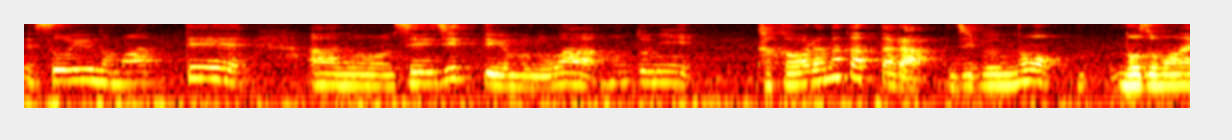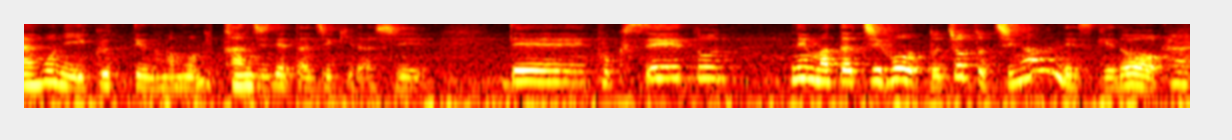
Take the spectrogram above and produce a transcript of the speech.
でそういうのもあってあの政治っていうものは本当に関わらなかったら自分の望まない方に行くっていうのがもう感じてた時期だし。で国政とねまた地方とちょっと違うんですけどはい。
